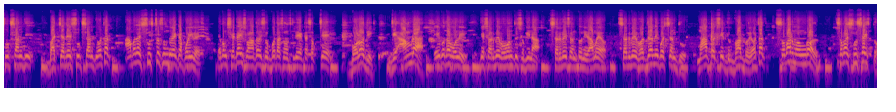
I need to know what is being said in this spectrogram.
সুখ শান্তি, বাচ্চাদের সুখ শান্তি, অর্থাৎ আমাদের সুষ্ঠু সুন্দর একটা পরিবেশ। এবং সেটাই সনাতন সভ্যতা সংস্কৃতির একটা সবচেয়ে বড় দিক, যে আমরা এই কথা বলি যে সর্বে ভবন্তু সুখিনা, সর্বে সন্তু নিরাময়, সর্বে ভদ্রাণী পশ্যন্তু, মা কক্ষির দুর্ভাগ্য অর্থাৎ সবার মঙ্গল, সবার সুস্বাস্থ্য,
